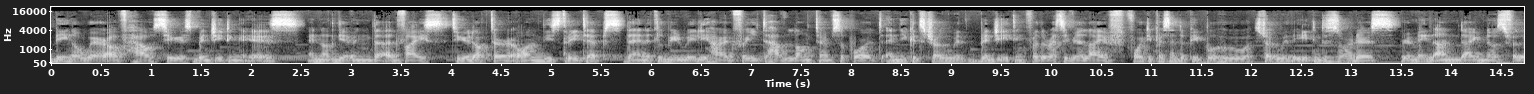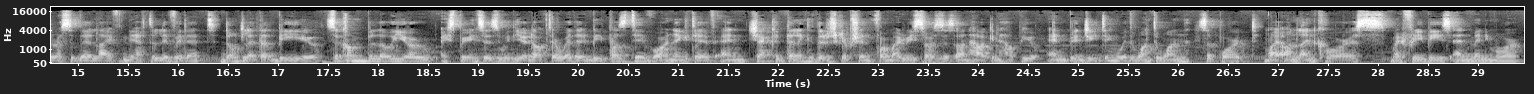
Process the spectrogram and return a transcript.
being aware of how serious binge eating is and not giving the advice to your doctor on these three tips, then it'll be really hard for you to have long term support and you could struggle with binge eating for the rest of your life. 40% of people who struggle with eating disorders remain undiagnosed for the rest of their life and they have to live with it. Don't let that be you. So comment below your experiences with your doctor, whether it be positive or negative, and check the link in the description for my resources on how I can help you end binge eating with one to one support, my online course, my freebies, and many more.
